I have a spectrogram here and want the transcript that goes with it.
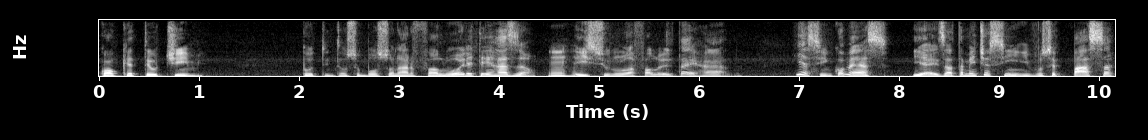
qual que é teu time. Puta, então se o Bolsonaro falou, ele tem razão. Uhum. E se o Lula falou, ele tá errado. E assim começa. E é exatamente assim. E você passa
